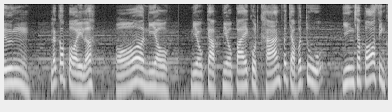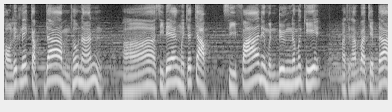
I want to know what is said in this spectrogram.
ดึง แล้วก็ปล่อยเหรอ อ๋อ เหนียว เหนียวกลับ เหนียวไป กดค้างเพื่อจับวัตถุ ยิงเฉพาะสิ่งของเล็กๆกับด้ามเท่านั้น อ่า สีแดงเหมือนจะจับ สีฟ้าเนี่ยเหมือนดึงนะเมื่อกี้ อาจจะทำบาดเจ็บได้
